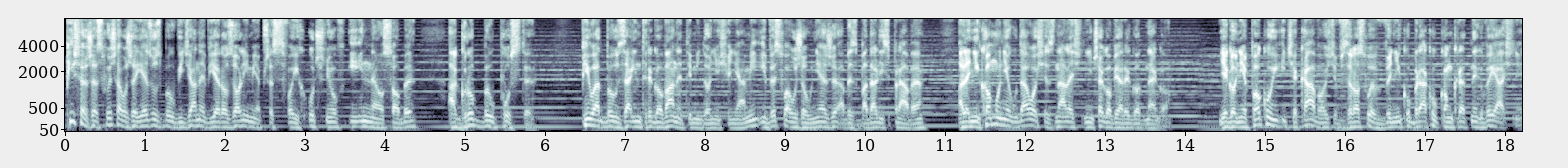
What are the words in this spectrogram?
Pisze, że słyszał, że Jezus był widziany w Jerozolimie przez swoich uczniów i inne osoby, a grób był pusty. Piłat był zaintrygowany tymi doniesieniami i wysłał żołnierzy, aby zbadali sprawę, ale nikomu nie udało się znaleźć niczego wiarygodnego. Jego niepokój i ciekawość wzrosły w wyniku braku konkretnych wyjaśnień.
